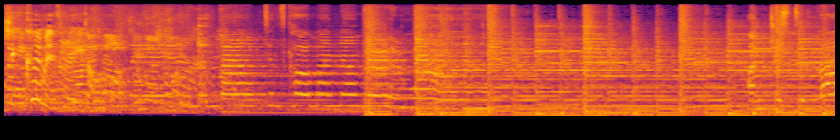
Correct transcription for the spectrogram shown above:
시큼해 살짝. I'm just a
